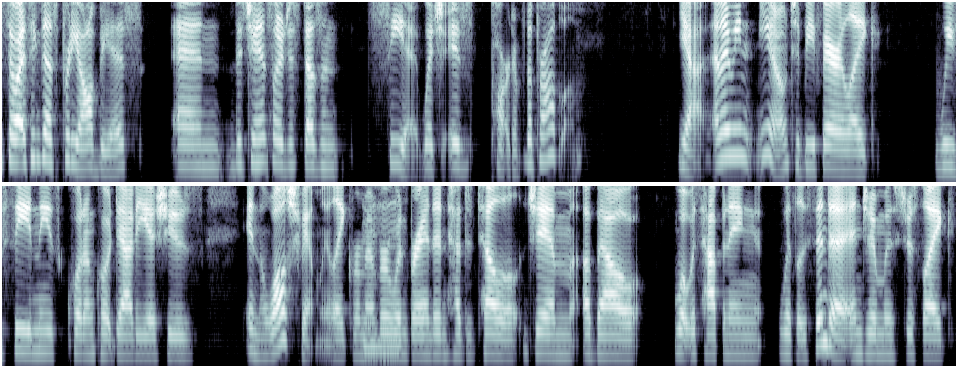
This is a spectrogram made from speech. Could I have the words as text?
so I think that's pretty obvious and the chancellor just doesn't see it, which is part of the problem. Yeah. And I mean, you know, to be fair, like we've seen these quote unquote daddy issues in the Walsh family. Like, remember Mhm. when Brandon had to tell Jim about what was happening with Lucinda, and Jim was just like,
